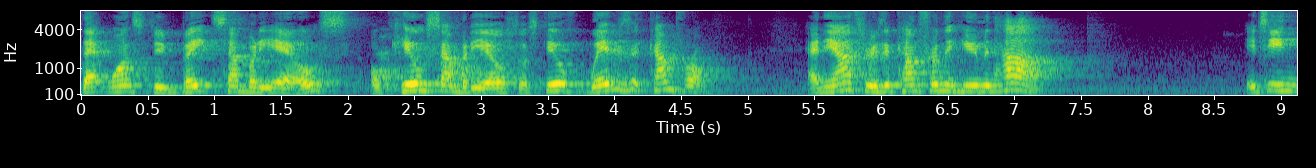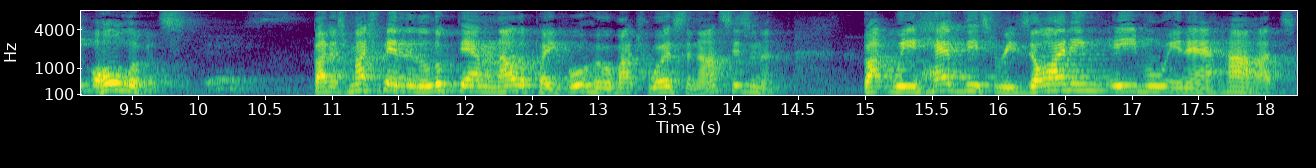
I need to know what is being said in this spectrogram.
that wants to beat somebody else or kill somebody else or steal, where does it come from? And the answer is it comes from the human heart. It's in all of us. But it's much better to look down on other people who are much worse than us, isn't it? But we have this residing evil in our hearts.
